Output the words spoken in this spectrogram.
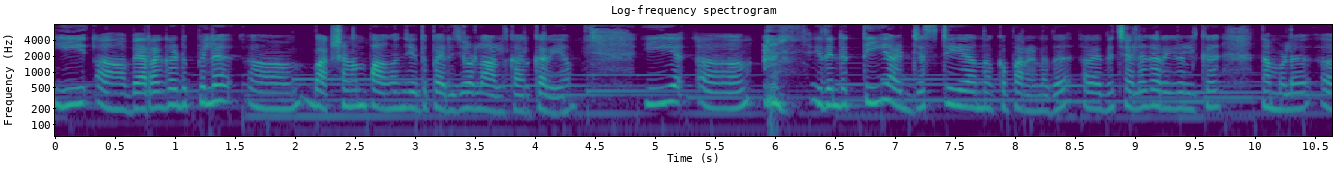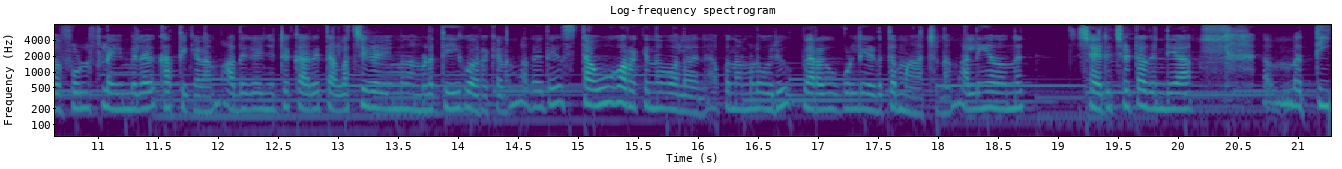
ഈ വിറകടുപ്പിൽ ഭക്ഷണം പാകം ചെയ്ത് പരിചയമുള്ള ആൾക്കാർക്കറിയാം. ഈ ഇതിന്റെ തീ അഡ്ജസ്റ്റ് ചെയ്യുക എന്നൊക്കെ പറയണത് അതായത് ചില കറികൾക്ക് നമ്മൾ ഫുൾ ഫ്ലെയിമിൽ കത്തിക്കണം. അത് കഴിഞ്ഞിട്ട് കറി തിളച്ച് കഴിയുമ്പോൾ നമ്മൾ തീ കുറയ്ക്കണം. അതായത് സ്റ്റൗ കുറയ്ക്കുന്ന പോലെ തന്നെ. അപ്പോൾ നമ്മൾ ഒരു വിറക് കൊള്ളി എടുത്ത് മാറ്റണം. അല്ലെങ്കിൽ അതൊന്ന് ചരിച്ചിട്ട് അതിന്റെ ആ തീ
